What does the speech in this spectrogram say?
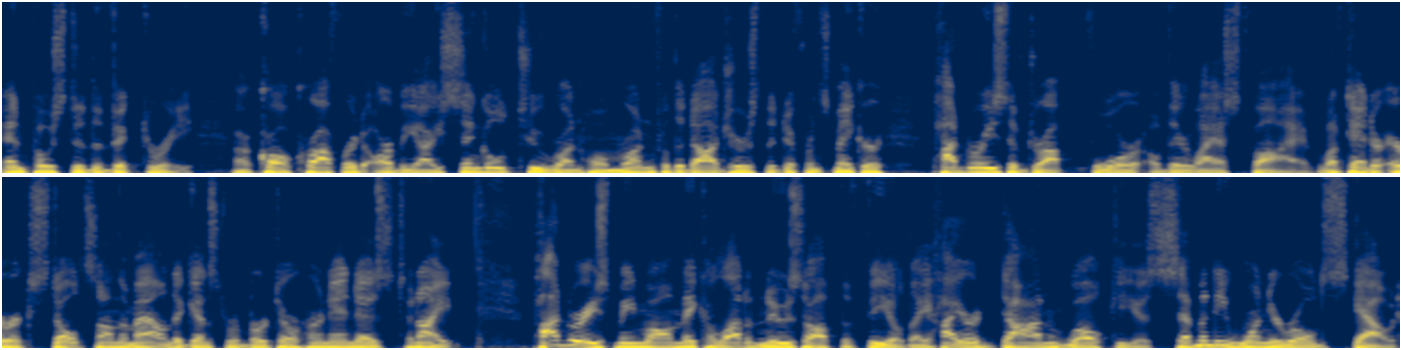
and posted the victory. Uh, Carl Crawford, RBI single, two run home run for the Dodgers, the difference maker. Padres have dropped four of their last five. Left hander Eric Stults on the mound against Roberto Hernandez tonight. Padres, meanwhile, make a lot of news off the field. They hired Don Welke, a 71 year old scout,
